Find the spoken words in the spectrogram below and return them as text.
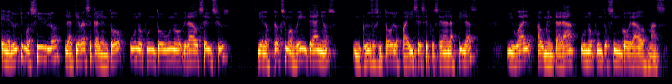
En el último siglo, la Tierra se calentó 1.1 grados Celsius y en los próximos 20 años, incluso si todos los países se pusieran las pilas, igual aumentará 1.5 grados más.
